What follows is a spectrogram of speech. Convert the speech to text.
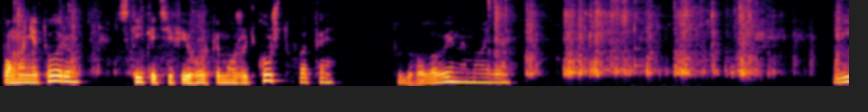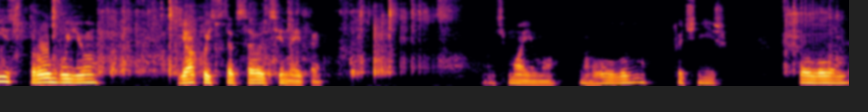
помоніторю, скільки ці фігурки можуть коштувати. Тут голови немає. І спробую якось це все оцінити. Ось маємо голову, точніше, шолом.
